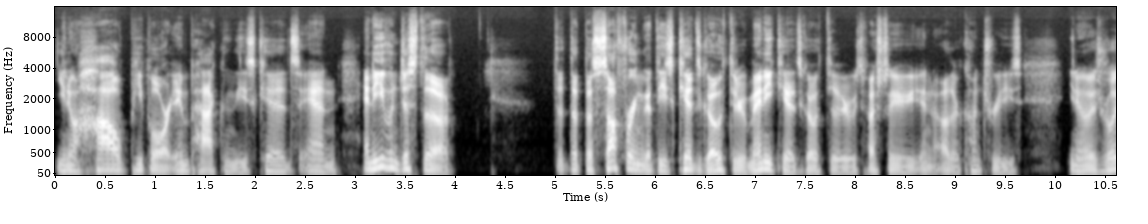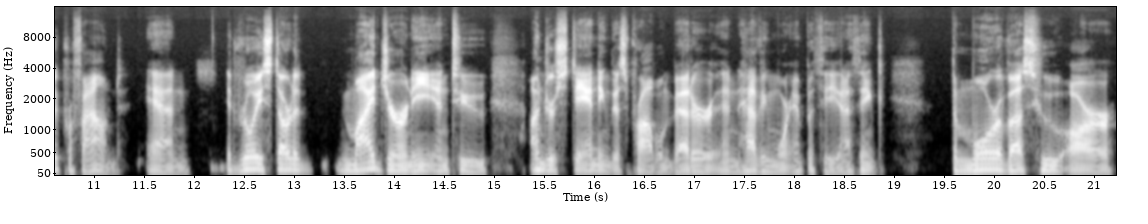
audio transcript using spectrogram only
you know how people are impacting these kids and and even just the the, the suffering that these kids go through many kids go through especially in other countries you know is really profound. And it really started my journey into understanding this problem better and having more empathy. And i think the more of us who are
